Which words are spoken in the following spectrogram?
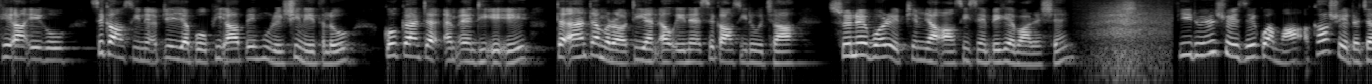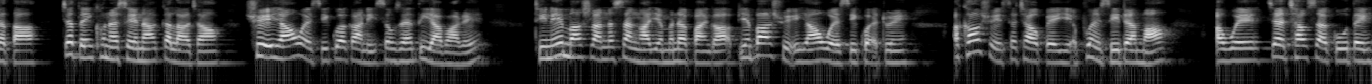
KRA ကိုစစ်ကောင်စီနဲ့အပြစ်ရပ်ဖို့ဖိအားပေးမှုတွေရှိနေသလိုကိုကန့်တက် MNDAA တအန်းတက်မတော် TNLA နဲ့စစ်ကောင်စီတို့ကြားဆွေးနွေးပွဲတွေဖြစ်မြောက်အောင်စီစဉ်ပေးခဲ့ပါတယ်ရှင်။ ပြည်တွင်းရွှေဈေးကွက်မှာအခောက်ရွှေတစ်ကြက်သားကျပ်သိန်း80နာကတ်လာကြောင်းရွှေအယောင်းဝယ်ဈေးကွက်ကနေစုံစမ်းသိရပါတယ်။ဒီနေ့မတ်လ25ရက်မနက်ပိုင်းကပြင်ပရွှေအယောင်းဝယ်ဈေးကွက်အတွင်းအခောက်ရွှေ16ပဲရဲ့အဖွင့်ဈေးတန်းမှာအဝယ်ကျပ်69သိန်း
